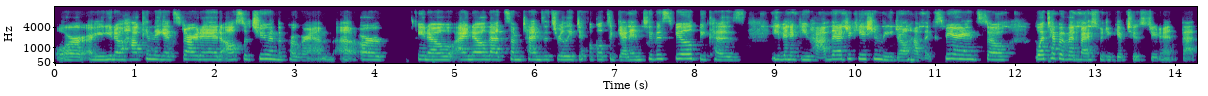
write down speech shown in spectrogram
Or, you know, how can they get started also too in the program uh, or you know, I know that sometimes it's really difficult to get into this field because even if you have the education, but you don't have the experience. So what type of advice would you give to a student that's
